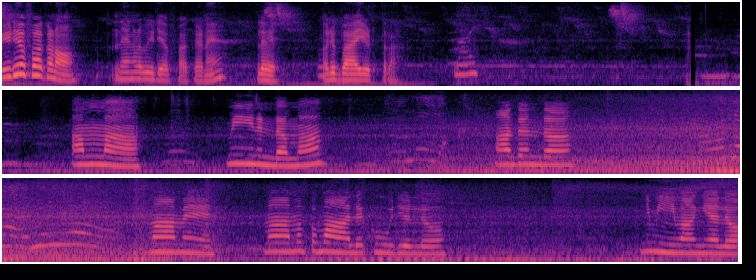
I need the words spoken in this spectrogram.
വീഡിയോ ഓഫ് ആക്കണോ? ഞങ്ങൾ വീഡിയോ ഓഫ് ആക്കണേ അല്ലേ? ഒരു ബായ് എടുത്തടാ അമ്മ മീനുണ്ടമ്മ അതെന്താ? മാമേ മാമ ഇപ്പൊ മാല കൂരിയല്ലോ ഇനി മീൻ വാങ്ങിയാലോ?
